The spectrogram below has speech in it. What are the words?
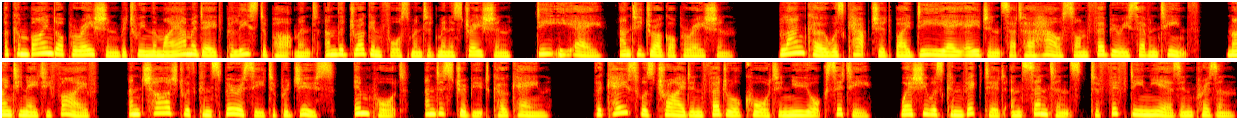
a combined operation between the Miami-Dade Police Department and the Drug Enforcement Administration, DEA, anti-drug operation. Blanco was captured by DEA agents at her house on February 17, 1985, and charged with conspiracy to produce, import, and distribute cocaine. The case was tried in federal court in New York City, where she was convicted and sentenced to 15 years in prison.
